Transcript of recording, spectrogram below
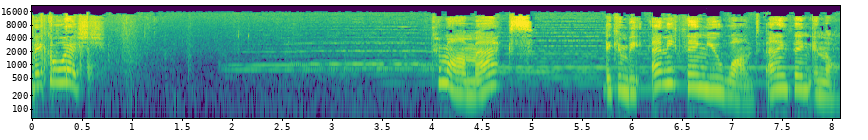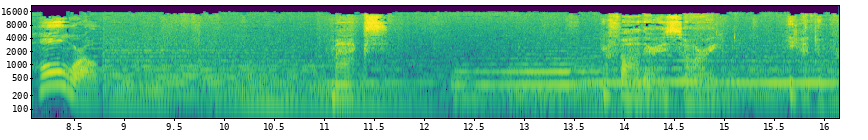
Make a wish. Come on, Max. It can be anything you want, anything in the whole world. Max, your father is sorry. He had to work.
